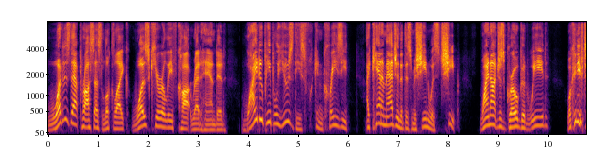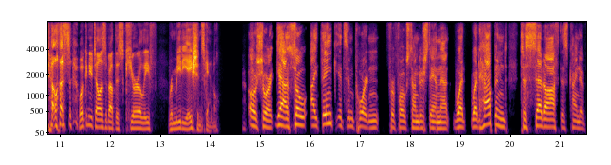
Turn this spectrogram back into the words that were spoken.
What does that process look like? Was Curaleaf caught red handed? Why do people use these fucking crazy? I can't imagine that this machine was cheap. Why not just grow good weed? What can you tell us? What can you tell us about this Curaleaf remediation scandal? Oh, sure. Yeah. So I think it's important for folks to understand that what what happened to set off this kind of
